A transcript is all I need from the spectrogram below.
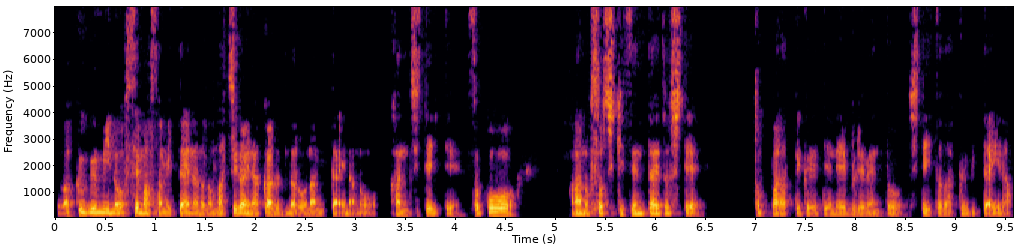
枠組みの狭さみたいなのが間違いなくあるんだろうなみたいなのを感じていて、そこを、あの、組織全体として取っ払ってくれてエネーブルメントしていただくみたいな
